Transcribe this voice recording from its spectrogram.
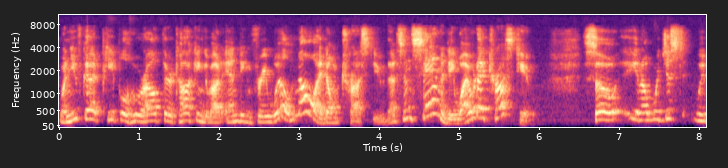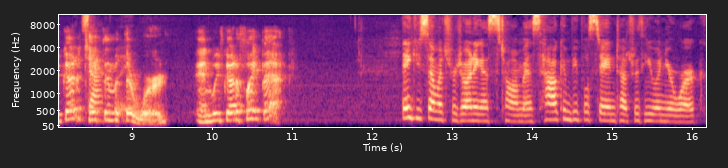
when you've got people who are out there talking about ending free will, no, I don't trust you. That's insanity. Why would I trust you? So, you know, we're just, we've got to exactly. take them at their word and we've got to fight back. Thank you so much for joining us, Thomas. How can people stay in touch with you and your work?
